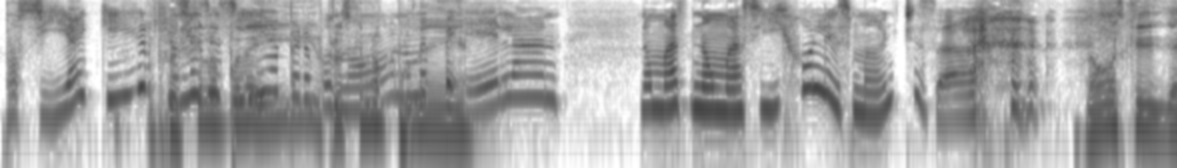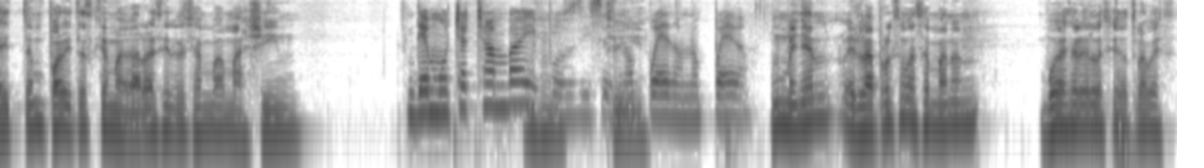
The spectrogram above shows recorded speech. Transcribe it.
Pues sí, hay que ir. Pues yo les decía, pero pues, pues no, no, no me pelan. No más, no más, híjoles, manches. Ah. No, es que ya hay temporaditas que me agarras y la chamba machine. De mucha chamba y pues dices, no puedo, no puedo. Mañana, eh, la próxima semana voy a salir a la ciudad otra vez.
